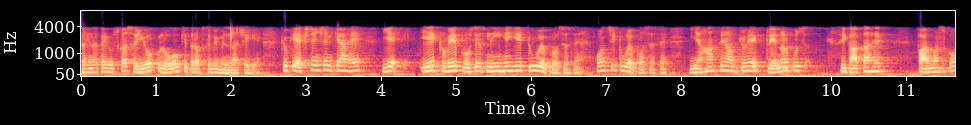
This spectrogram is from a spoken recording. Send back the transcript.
कहीं ना कहीं उसका सहयोग लोगों की तरफ़ से भी मिलना चाहिए। क्योंकि एक्सटेंशन क्या है? ये एक वे प्रोसेस नहीं है, ये टू वे प्रोसेस है। कौन सी टू वे प्रोसेस है? यहाँ से आप जो है एक ट्रेनर कुछ सिखाता है फार्मर्स को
